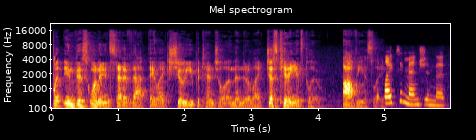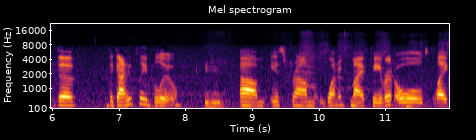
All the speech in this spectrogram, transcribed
but in this one, instead of that, they like show you potential, and then they're like, "Just kidding, it's blue." Obviously, I'd like to mention that the the guy who played Blue Mhm. um, is from one of my favorite old like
